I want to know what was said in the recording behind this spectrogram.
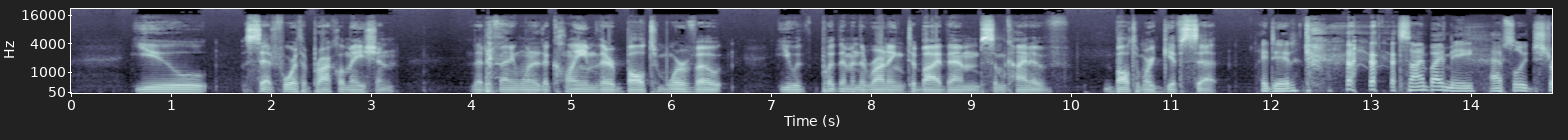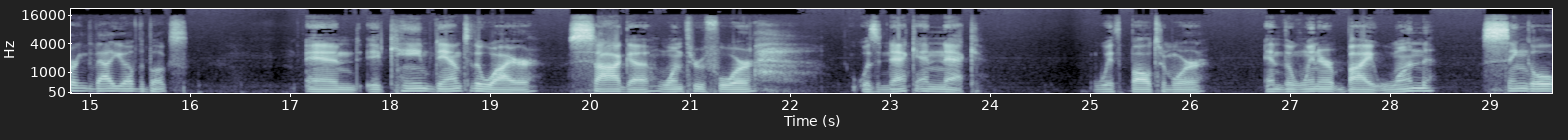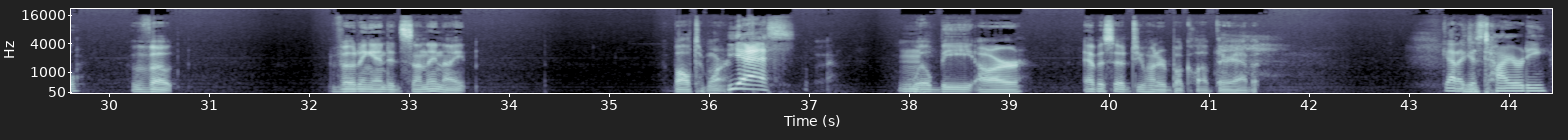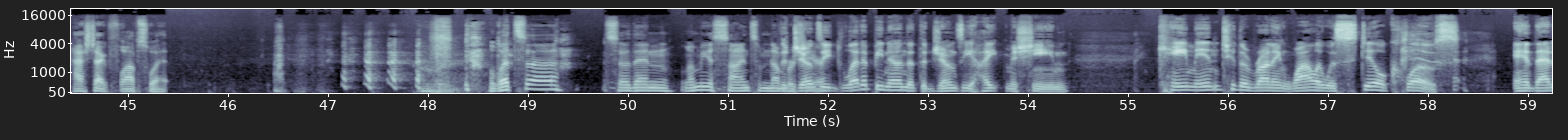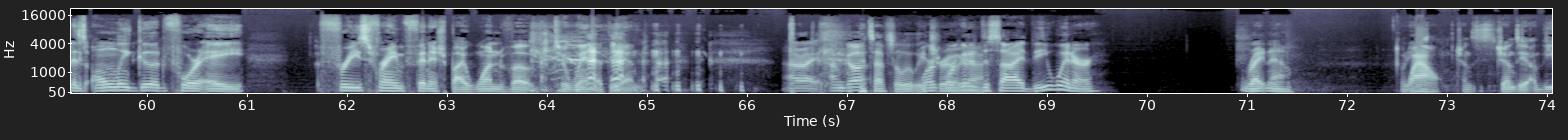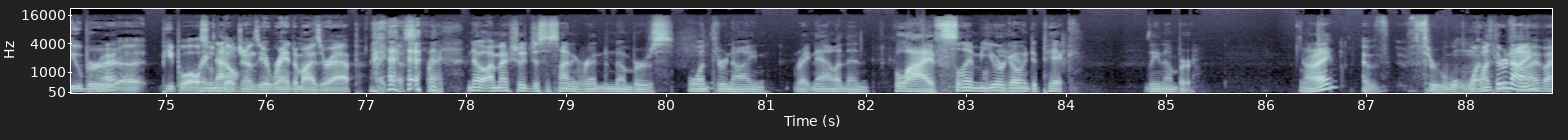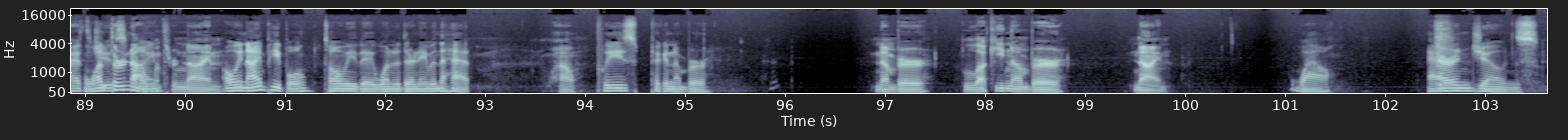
You set forth a proclamation that if anyone wanted to claim their Baltimore vote, you would put them in the running to buy them some kind of Baltimore gift set. I did. Signed by me, absolutely destroying the value of the books. and it came down to the wire. Saga one through four was neck and neck with Baltimore, and the winner by one single vote. Voting ended Sunday night. Baltimore Yes. Will be our episode 200 book club. There you have it. God, I the just entirety. hashtag flop sweat. Let's uh so then let me assign some numbers. the Jonesy, here. let it be known that the Jonesy hype machine came into the running while it was still close, and that is only good for a freeze frame finish by one vote to win at the end. All right, I'm going. That's absolutely we're, true. We're going to yeah. decide the winner right now. What do you Wow. think? Jonesy, Jonesy, the Uber Right. uh, people also Right now. built Jonesy a randomizer app, I guess. right No, I'm actually just assigning random numbers one through nine right now, and then live. Slim, you're the air. going to pick the number. All right. Uh, through one, One through nine. five, I have to One choose? through Oh, nine. one through nine. Only nine people told me they wanted their name in the hat. Wow. Please pick a number. Number lucky number nine. Wow. Aaron Jones.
